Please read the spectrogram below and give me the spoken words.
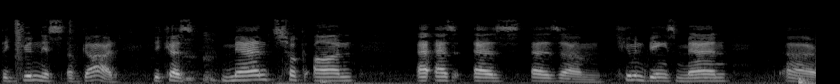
the goodness of God. Because man took on as as as um, human beings, man uh,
